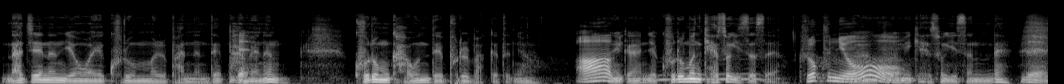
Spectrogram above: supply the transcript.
낮에는 여호와의 구름을 봤는데 밤에는 구름 가운데 불을 봤거든요. 아 그러니까 이제 구름은 계속 있었어요. 그렇군요. 어, 구름이 계속 있었는데 네.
